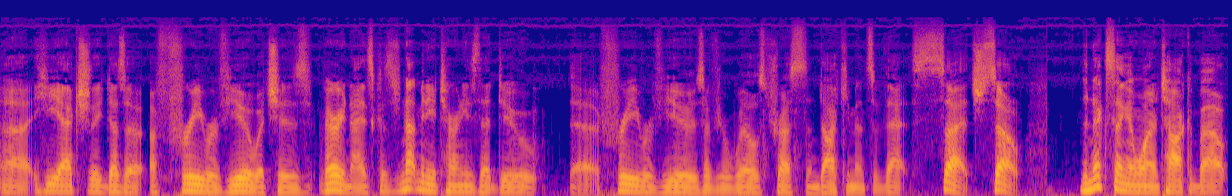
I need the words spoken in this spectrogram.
uh, he actually does a, a, free review, which is very nice because there's not many attorneys that do uh, free reviews of your wills, trusts, and documents of that such. So, the next thing I want to talk about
